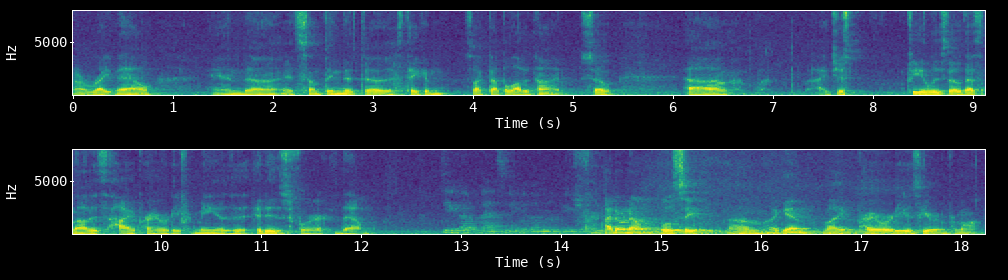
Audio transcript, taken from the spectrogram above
uh, right now, and uh, it's something that uh, has taken, sucked up a lot of time. So uh, I just feel as though that's not as high a priority for me as it it is for them. Do you have plans to meet with them in the future? I don't know. We'll see. Um, Again, my priority is here in Vermont.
